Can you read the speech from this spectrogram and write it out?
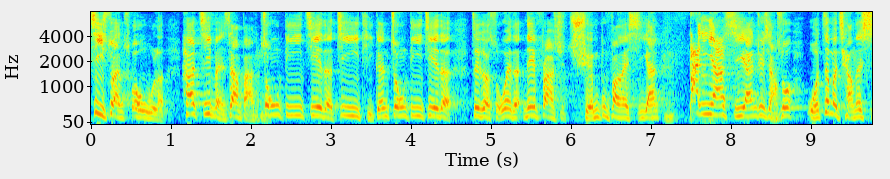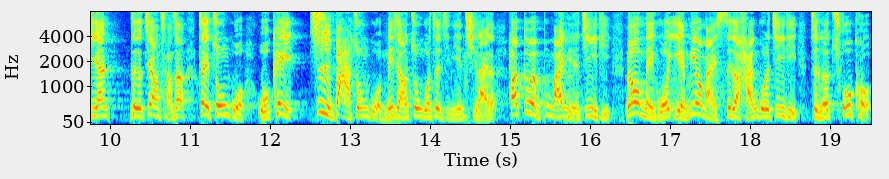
计算错误了，他基本上把中低阶的记忆体跟中低阶的这个所谓的 n a f r a s h 全部放在西安，单压西安，就想说我这么强的西安这个这样厂商在中国，我可以制霸中国。没想到中国这几年起来了，他根本不买你的记忆体，然后美国也没有买这个韩国的记忆体，整个出口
